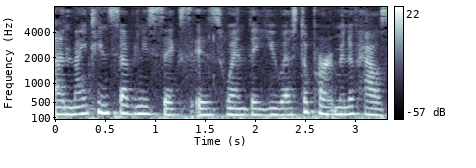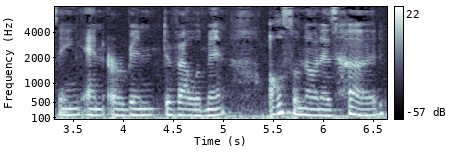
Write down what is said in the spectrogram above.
uh, 1976 is when the U.S. Department of Housing and Urban Development also known as HUD,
